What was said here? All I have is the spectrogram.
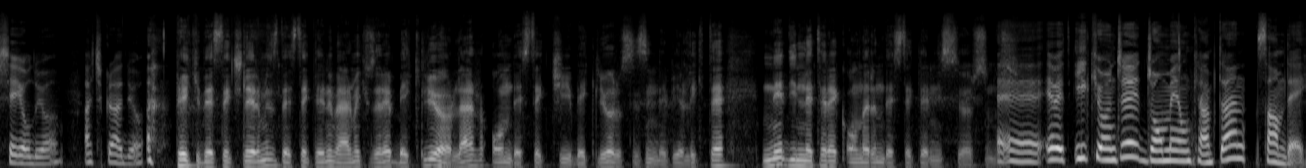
şey oluyor. Açık Radyo. Peki destekçilerimiz desteklerini vermek üzere bekliyorlar. 10 destekçiyi bekliyoruz sizinle birlikte. Ne dinleterek onların desteklerini istiyorsunuz? Ee, evet ilk önce John Mellencamp'ten Someday.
